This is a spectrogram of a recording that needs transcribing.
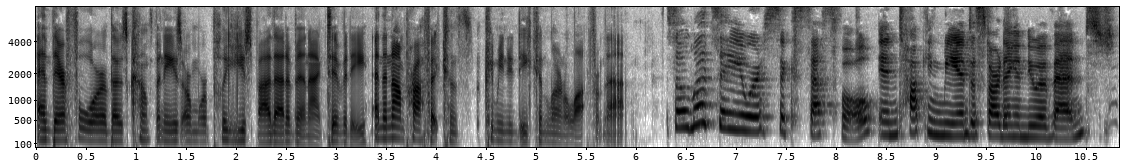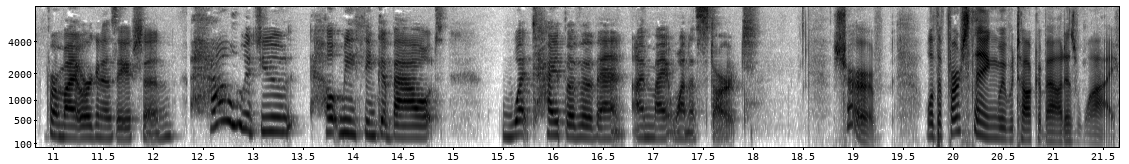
And therefore, those companies are more pleased by that event activity. And the nonprofit community can learn a lot from that. So let's say you were successful in talking me into starting a new event for my organization. How would you help me think about what type of event I might want to start? Sure. Well, the first thing we would talk about is why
